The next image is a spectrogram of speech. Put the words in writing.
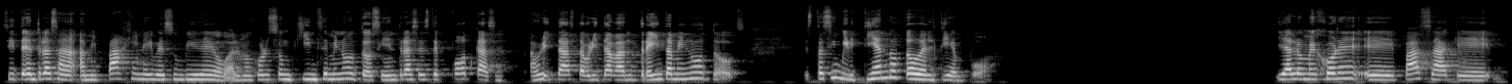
Si te entras a, mi página y ves un video, a lo mejor son 15 minutos. Si entras a este podcast, ahorita hasta ahorita van 30 minutos. Estás invirtiendo todo el tiempo. Y a lo mejor eh, eh, pasa que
